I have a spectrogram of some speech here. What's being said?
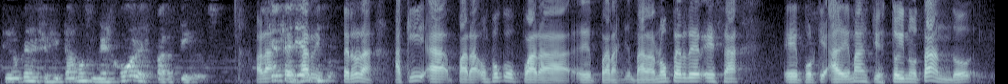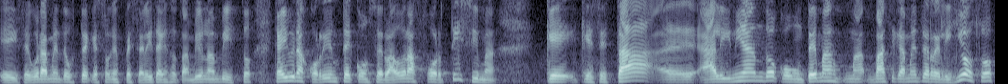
sino que necesitamos mejores partidos. Ahora, eh, Harry, perdona, aquí ah, para un poco para, eh, para, para no perder esa, eh, porque además yo estoy notando, eh, y seguramente ustedes que son especialistas en esto también lo han visto, que hay una corriente conservadora fortísima que, se está eh, alineando con un tema básicamente religioso,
